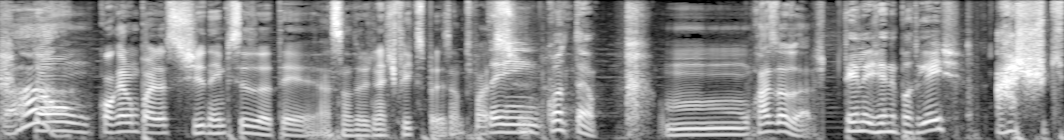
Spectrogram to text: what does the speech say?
Então, qualquer um pode assistir, nem precisa ter assinatura de Netflix, por exemplo. Pode Tem assistir. quanto tempo? Hum, quase duas horas. Tem legenda em português? Acho que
